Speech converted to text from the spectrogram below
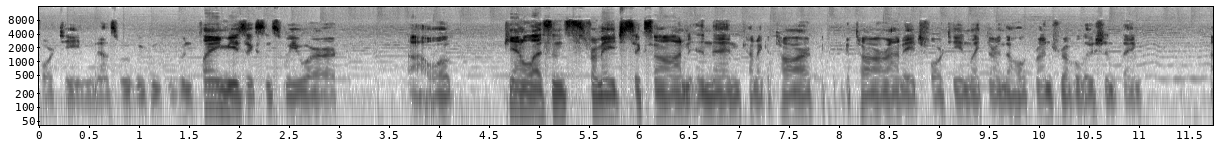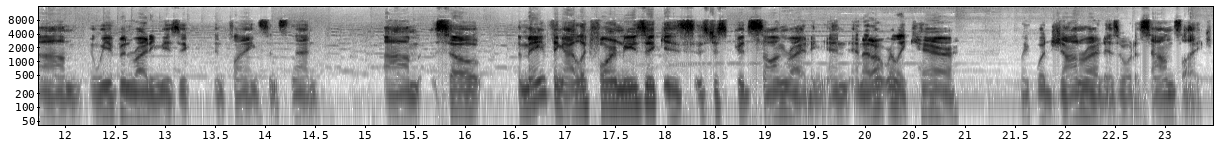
14. You know, so we- we've been, we've been playing music since we were uh, well piano lessons from age six on, and then kind of guitar guitar around age 14, like during the whole grunge revolution thing. Um, and we've been writing music and playing since then. Um, so the main thing I look for in music is is just good songwriting, and and I don't really care like what genre it is or what it sounds like.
